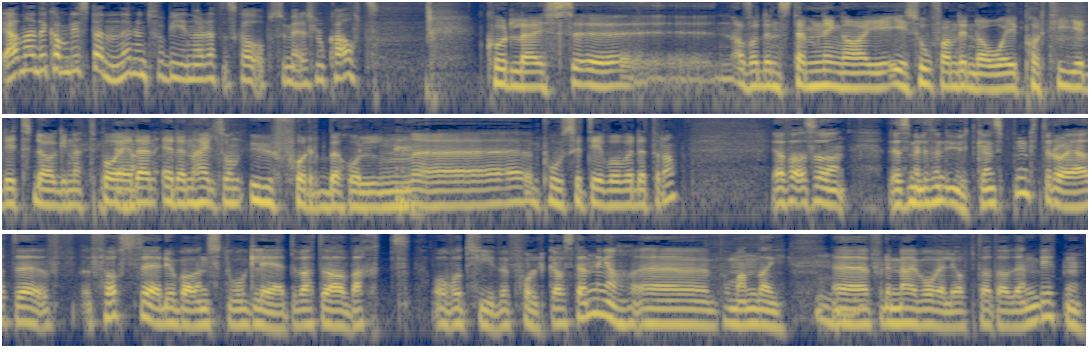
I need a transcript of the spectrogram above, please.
Ja, nei, det kan bli spennende rundt forbi når dette skal oppsummeres lokalt hvordan eh, Altså den stemninga i, i, sofaen din da, og i partiet ditt dagen etterpå, er den, er den helt sånn uforbeholden eh, positiv over dette, da? Ja, for altså, Det som er litt sånn utgangspunktet, da, er at eh, først er det jo bare en stor glede ved at det har vært over 20 folkeavstemninger eh, på mandag. Eh, fordi vi har vært veldig opptatt av den biten.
